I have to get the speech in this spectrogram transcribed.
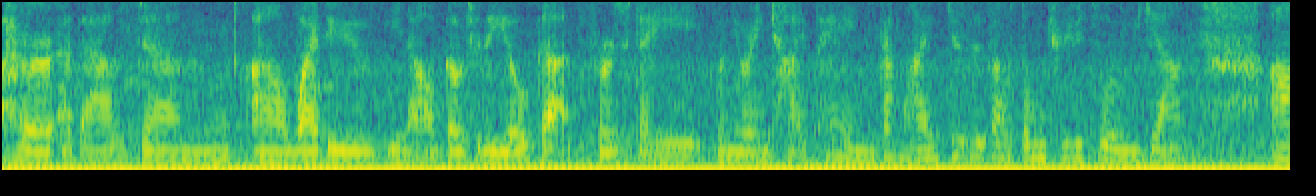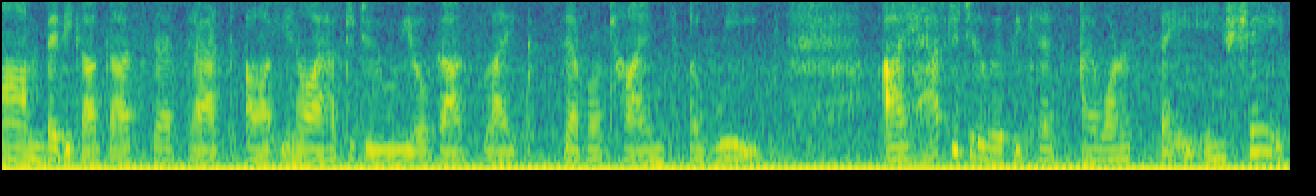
her about um, uh, why do you you know go to the yoga the first day when you're in Taipei 你干嘛就是到东区去做瑜伽 um, Lady Gaga said that uh, you know I have to do yogas like several times a week I have to do it because I want to stay in shape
